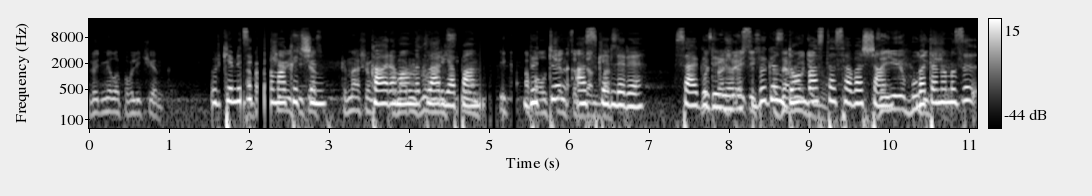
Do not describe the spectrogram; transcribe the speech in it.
Людмила Павличенко. ülkemizi korumak Обращаюсь сейчас için к нашим kahramanlıklar вооруженным yapan силам и к bütün ополченцам Донбасса. askerlere saygı Вы duyuyoruz. сражаетесь Bugün за Donbas'ta Родину, savaşan, за ее будущее, vatanımızı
